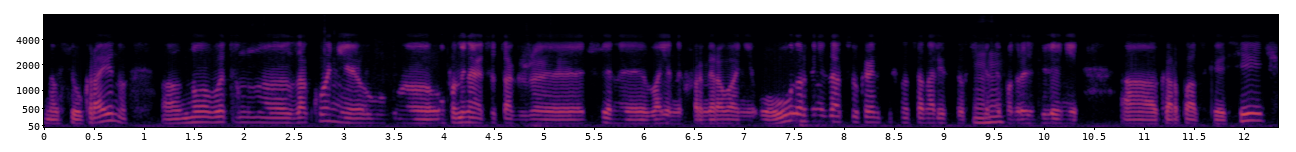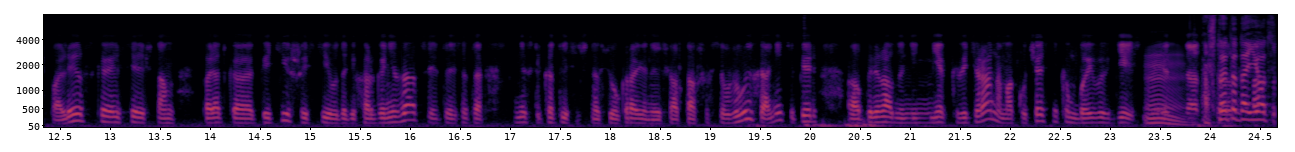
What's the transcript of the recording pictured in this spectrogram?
на всю Украину. А, Но в этом э, законе э, упоминаются также члены военных формирований ОУН, Организации украинских националистов, члены Мгм. подразделений Карпатская сечь, Полесская сечь, там порядка пяти-шести вот этих организаций, то есть это несколько тысяч на всю Украину еще оставшихся в живых, и они теперь приравнены не к ветеранам, а к участникам боевых действий. Этот, А что это э, дает?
